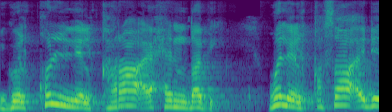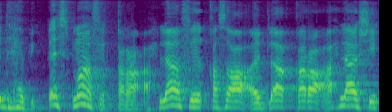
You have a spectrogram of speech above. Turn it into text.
يقول قل للقرائح انضبي. وللقصائد اذهبي. بس ما في قرائح لا في قصائد لا قرائح لا شيء.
